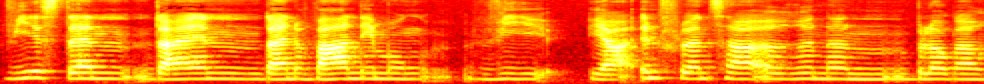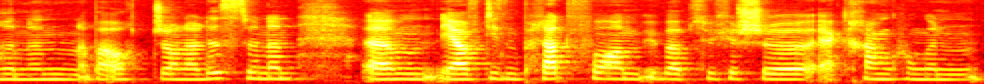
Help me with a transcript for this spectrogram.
wie ist denn dein, deine Wahrnehmung, wie ja, Influencerinnen, Bloggerinnen, aber auch Journalistinnen ähm, ja, auf diesen Plattformen über psychische Erkrankungen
